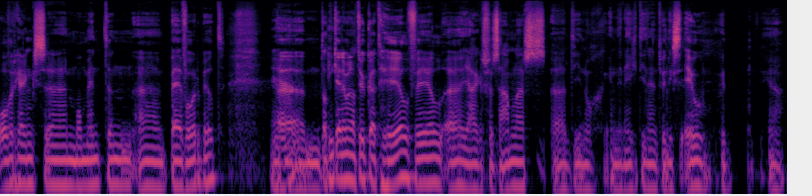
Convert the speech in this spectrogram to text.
overgangsmomenten eh, bijvoorbeeld. Ehm, dat kennen we natuurlijk uit heel veel eh, jagers-verzamelaars die nog in de 19e en 20e eeuw ja,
